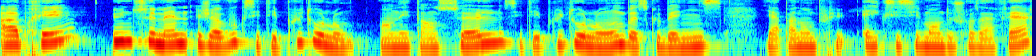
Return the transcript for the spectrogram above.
après, une semaine, j'avoue que c'était plutôt long. En étant seule, c'était plutôt long parce que ben, Nice, il n'y a pas non plus excessivement de choses à faire.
